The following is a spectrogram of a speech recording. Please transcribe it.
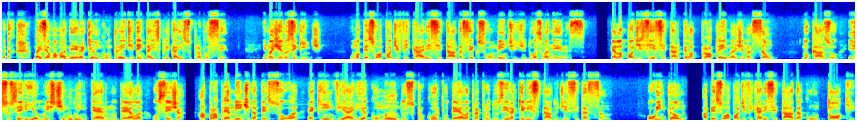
Mas é uma maneira que eu encontrei de tentar explicar isso para você. Imagina o seguinte: uma pessoa pode ficar excitada sexualmente de duas maneiras. Ela pode se excitar pela própria imaginação no caso, isso seria um estímulo interno dela, ou seja, a própria mente da pessoa é que enviaria comandos para o corpo dela para produzir aquele estado de excitação. Ou então, a pessoa pode ficar excitada com o toque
